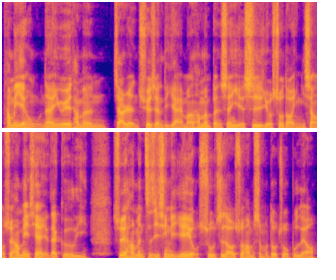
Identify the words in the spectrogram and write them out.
他们也很无奈，因为他们家人确诊离癌嘛，他们本身也是有受到影响，所以他们也现在也在隔离，所以他们自己心里也有数，知道说他们什么都做不了，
